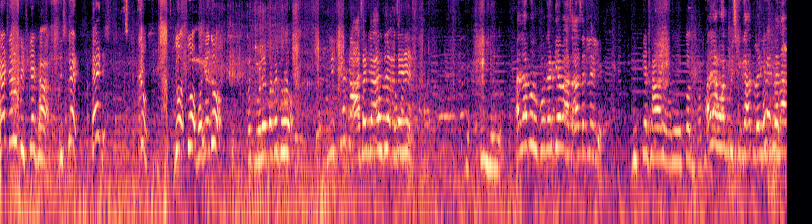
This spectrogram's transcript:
હેડ. તેરું બિસ્કિટ ખા. બિસ્કિટ હેડ. જો જો બોલે જો. જોડે પકડ થોડો બિસ્કિટ આ સાઈડ આમ જો આ સાઈડ અલ્યા પણ કર કે આ સાઈડ લઈ લે. બિસ્કિટ ખાવા અને એક જ પઠા વાગ બિસ્કિટ ખાત લઈ લે પેલા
